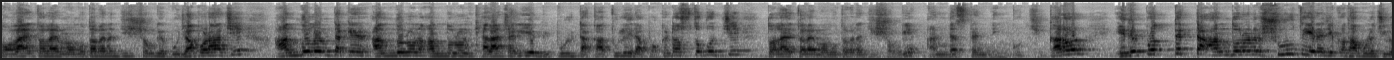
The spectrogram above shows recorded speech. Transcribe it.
তলায় তলায় মমতা ব্যানার্জির সঙ্গে বোঝাপড়া আছে। আন্দোলনটাকে আন্দোলন আন্দোলন খেলা চালিয়ে বিপুল টাকা তুলে এরা পকেটস্থ করছে, তলায় তলায় মমতা ব্যানার্জির সঙ্গে আন্ডারস্ট্যান্ডিং করছে। কারণ এদের প্রত্যেকটা আন্দোলনের শুরুতে এরা যে কথা বলেছিল,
